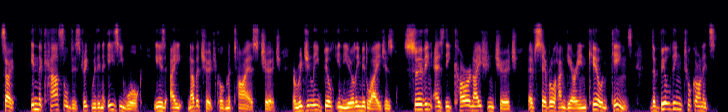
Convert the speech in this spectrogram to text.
So, in the castle district, within easy walk, is a, another church called Matthias Church, originally built in the early Middle Ages, serving as the coronation church of several Hungarian kings. The building took on its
